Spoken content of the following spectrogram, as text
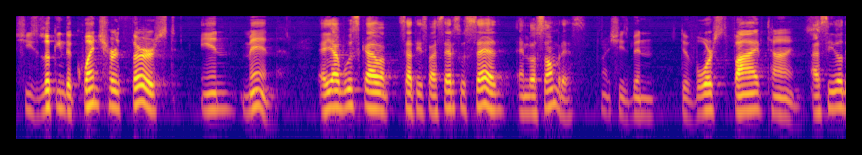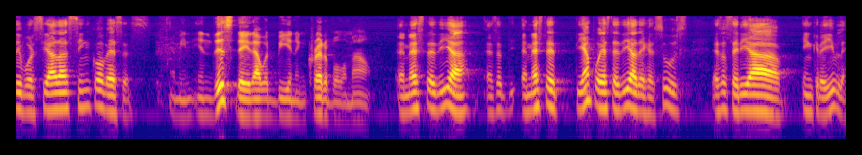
She's looking to quench her thirst in men. Ella busca satisfacer su sed en los hombres. She's been divorced five times. Ha sido divorciada cinco veces. I mean, in this day, that would be an incredible amount. En este día, en este tiempo y este día de Jesús, eso sería increíble.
